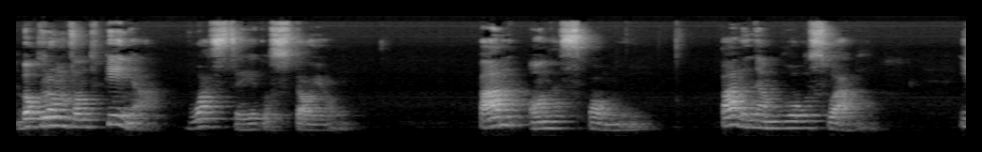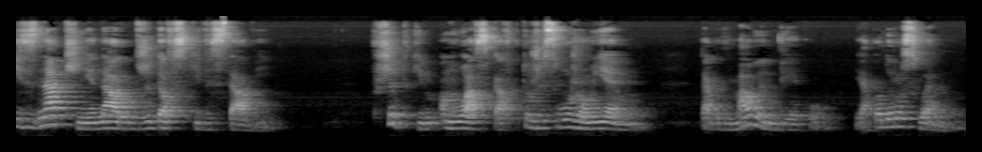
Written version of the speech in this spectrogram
bo grom wątpienia w łasce Jego stoją. Pan o nas wspomni, Pan nam błogosławi i znacznie naród żydowski wystawi. Wszystkim On łaskaw, którzy służą Jemu, tak w małym wieku, jak o dorosłemu.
